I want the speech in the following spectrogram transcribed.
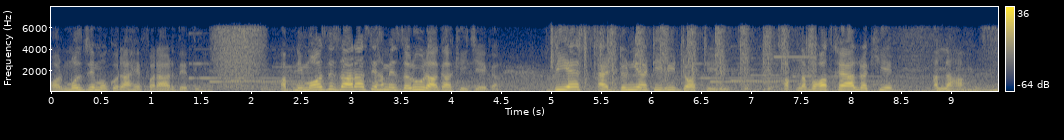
और मुलजिमों को राह फरार देती हैं। अपनी मोजिज आरा से हमें ज़रूर आगाह कीजिएगा। B S at Duniya T V dot T V अपना बहुत ख्याल रखिए। अल्लाह हाफिज़।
